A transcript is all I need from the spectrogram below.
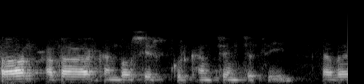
parë, ata kanë bërë shirk kur kanë qenë në qetësi, edhe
